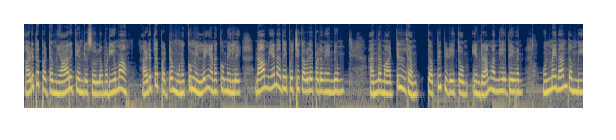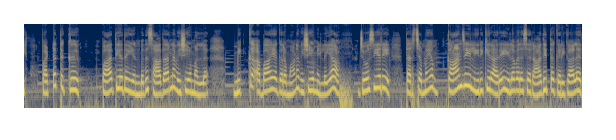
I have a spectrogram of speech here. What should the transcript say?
அடுத்த பட்டம் யாருக்கென்று சொல்ல முடியுமா? அடுத்த பட்டம் உனக்கும் இல்லை எனக்கும் இல்லை. நாம் ஏன் அதை பற்றி கவலைப்பட வேண்டும்? அந்த மாட்டில் தம் தப்பி பிழைத்தோம் என்றான் வந்தியத்தேவன். உண்மைதான் தம்பி பட்டத்துக்கு பாத்தியதை என்பது சாதாரண விஷயம் அல்ல மிக்க அபாயகரமான விஷயம் இல்லையா? ஜோசியரே தற்சமயம் காஞ்சியில் இருக்கிறாரே இளவரசர் ஆதித்த கரிகாலர்.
